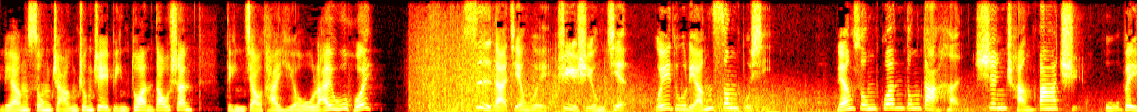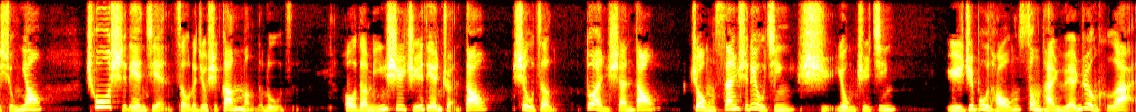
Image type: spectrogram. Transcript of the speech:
梁松掌中这柄断刀山，定叫他有来无回。”四大剑卫俱是用剑，唯独梁松不喜。梁松关东大汉，身长八尺，虎背熊腰，初始练剑走的就是刚猛的路子，后得名师指点转刀，受赠。断山刀重三十六斤，使用至今。与之不同，宋檀圆润和蔼，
